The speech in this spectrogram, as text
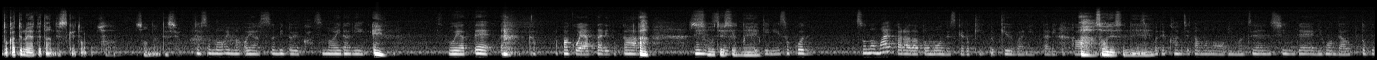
とかっていうのをやってたんですけどそう。そうなんですよ。じゃあその今お休みというかその間にええ。そうやって かパパコやったりとかあねそうですね。的にそこその前からだと思うんですけどきっとキューバに行ったりとかあそうですね。そこで感じたものを今全身で日本でアウトプッ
